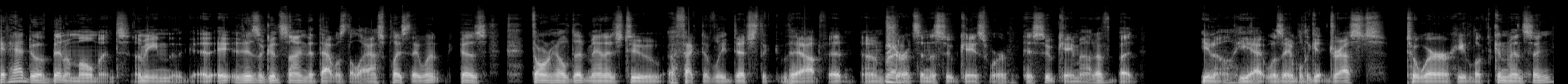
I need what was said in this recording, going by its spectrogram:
it had to have been a moment. I mean, it, it is a good sign that that was the last place they went because Thornhill did manage to effectively ditch the, the outfit. I'm Right. sure it's in the suitcase where his suit came out of, but you know, he had, was able to get dressed to where he looked convincing,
